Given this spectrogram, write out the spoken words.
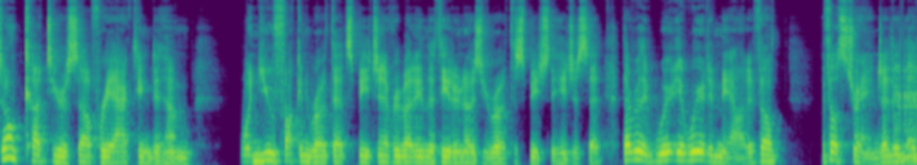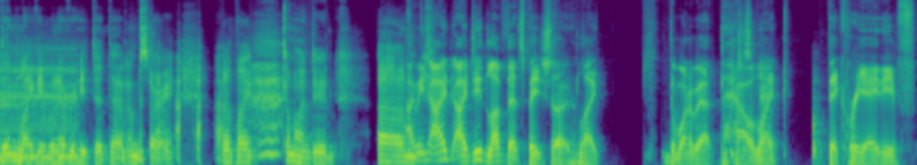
don't cut to yourself reacting to him when you fucking wrote that speech and everybody in the theater knows you wrote the speech that he just said. That really it weirded me out. It felt it felt strange. I didn't I didn't like it whenever he did that. I'm sorry, but like, come on, dude. Um, I mean, I I did love that speech though, like the one about how like they're creative,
